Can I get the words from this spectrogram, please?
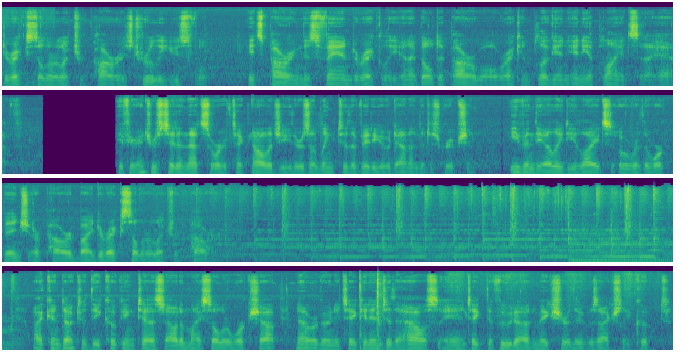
Direct solar electric power is truly useful. It's powering this fan directly, and I built a power wall where I can plug in any appliance that I have. If you're interested in that sort of technology, there's a link to the video down in the description. Even the LED lights over the workbench are powered by direct solar electric power. I conducted the cooking test out in my solar workshop. Now we're going to take it into the house and take the food out and make sure that it was actually cooked.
